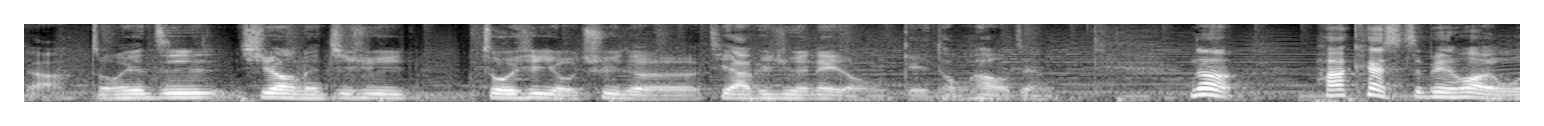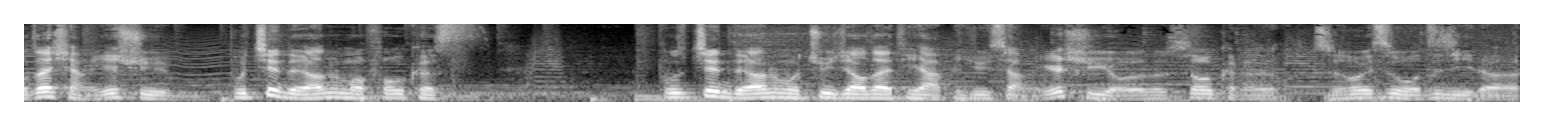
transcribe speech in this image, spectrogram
对吧？总而言之，希望能继续做一些有趣的 T.R.P.G 的内容给同号，这样。那 Podcast 这边的话，我在想，也许不见得要那么 focus，不见得要那么聚焦在 T.R.P.G 上，也许有的时候可能只会是我自己的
